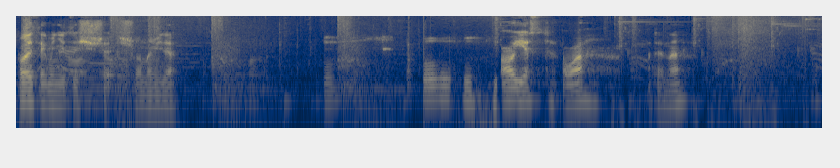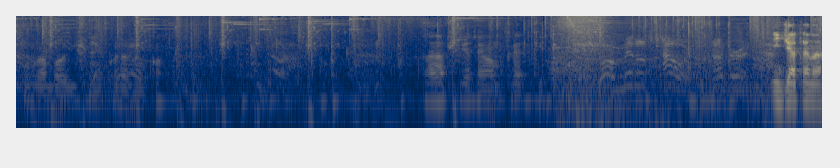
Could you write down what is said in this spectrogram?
Powiedz jak będzie coś sz- szło na mida. O, jest, oła. Atena. Kurwa, bolisz mnie, koleżanko. Ale na przyjdzie to ja mam kredki. Idzie Atena. A!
